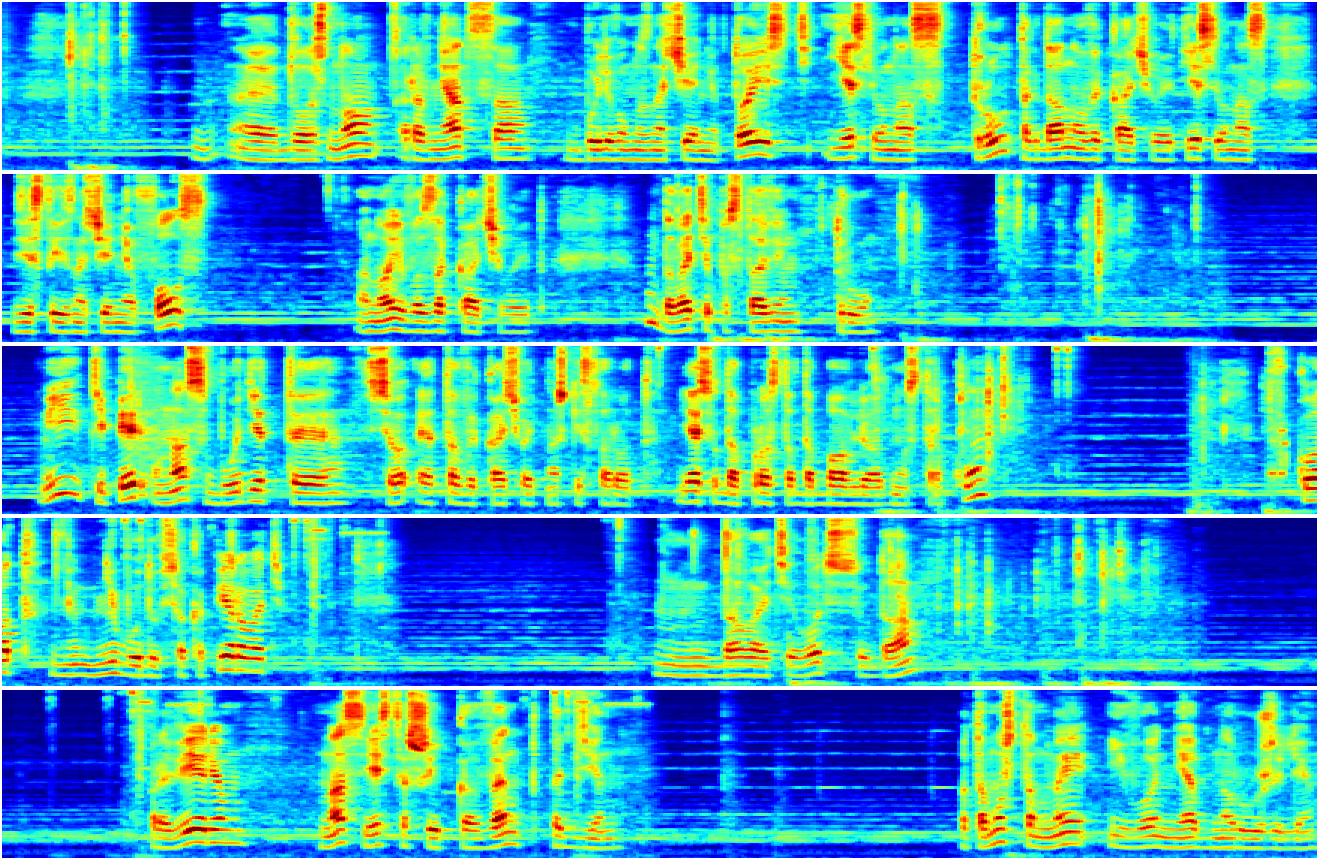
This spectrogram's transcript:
э, должно равняться булевому значению. То есть, если у нас true, тогда оно выкачивает. Если у нас здесь стоит значение false, оно его закачивает. Ну, давайте поставим true. И теперь у нас будет э, все это выкачивать наш кислород. Я сюда просто добавлю одну строку в код. Не, не буду все копировать. Давайте вот сюда. Проверим. У нас есть ошибка. Vent 1. Потому что мы его не обнаружили.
